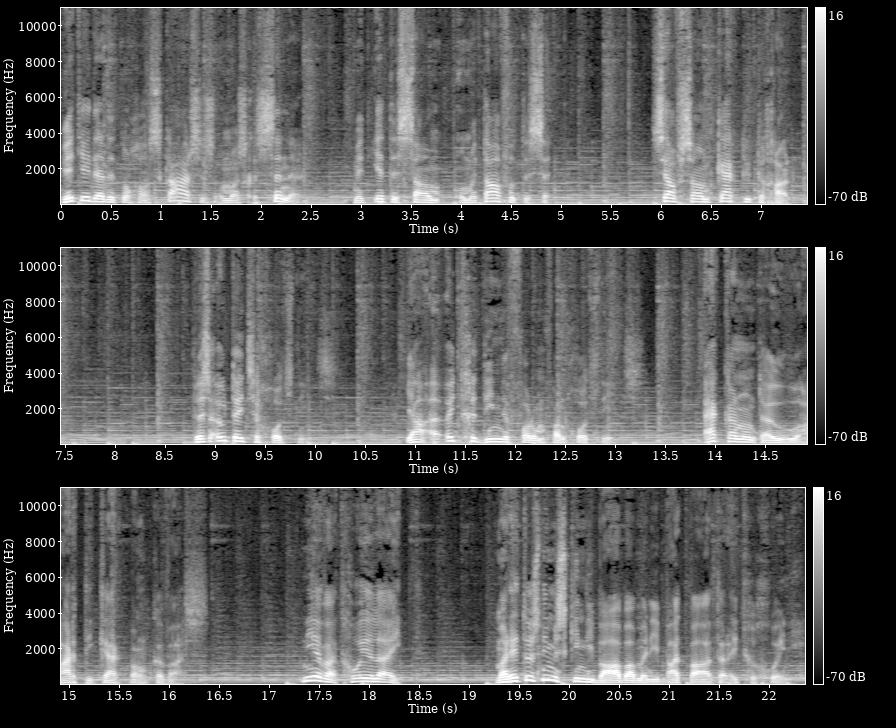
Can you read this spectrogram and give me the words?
Weet jy dat dit nogal skaars is om as gesinne met ete saam om 'n tafel te sit? Selfs saam kerk toe te gaan. Dis oudtydse godsdiens. Ja, 'n uitgediende vorm van godsdiens. Ek kan onthou hoe hard die kerkbanke was. Nee, wat gooi hulle uit? Maar het ons nie miskien die baba met die badwater uitgegooi nie?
